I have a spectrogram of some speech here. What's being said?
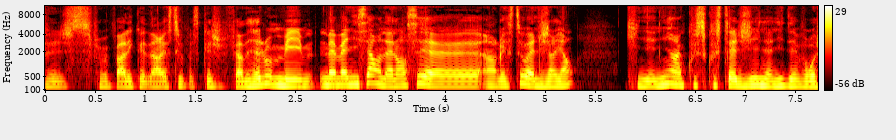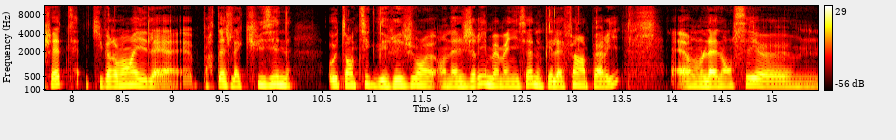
je peux parler que d'un resto parce que je vais faire des jaloux. Mais ma Manissa, on a lancé un resto algérien qui n'est ni un couscous tagine ni des brochettes, qui vraiment partage la cuisine authentique des régions euh, en Algérie, Mamanissa. Donc, elle a fait un pari. Euh, on l'a lancé euh,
